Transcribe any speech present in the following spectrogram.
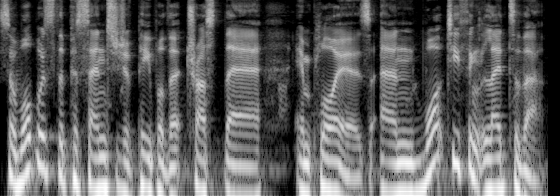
So, what was the percentage of people that trust their employers, and what do you think led to that?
